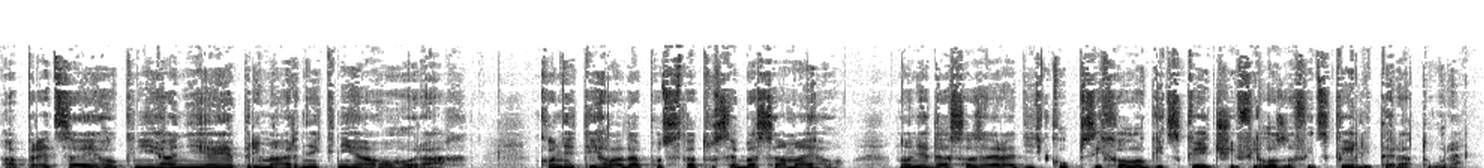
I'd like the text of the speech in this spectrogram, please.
a predsa jeho kniha nie je primárne kniha o horách. Konety hľada podstatu seba samého, no nedá sa zaradiť ku psychologickej či filozofickej literatúre.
